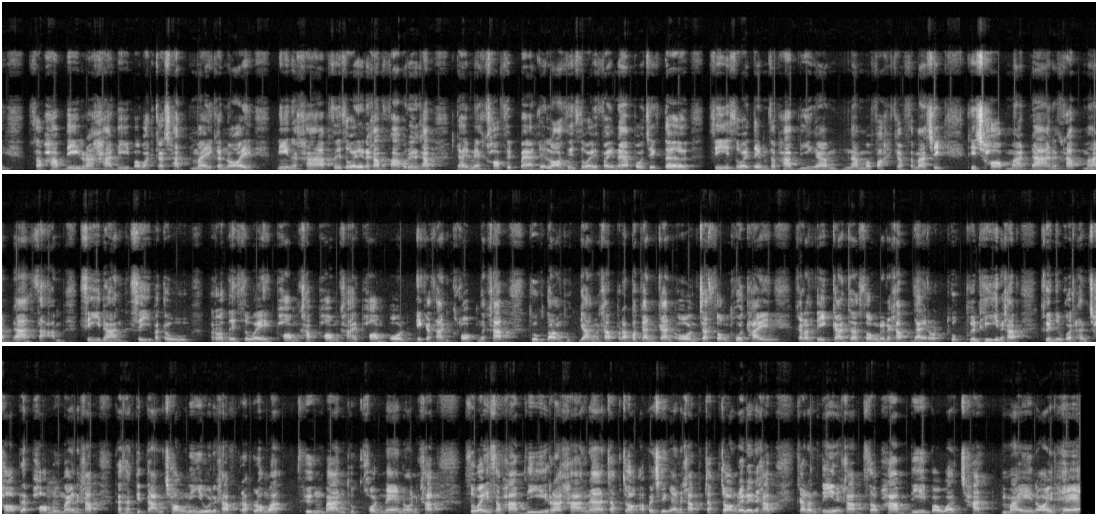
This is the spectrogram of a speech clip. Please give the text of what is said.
สภาพดีราคาดีประวัติก็ชัดไม่ก็น้อยนี่นะครับสวยๆเลยนะครับ ฝากไว้ด้วยนะครับ ได้แม็กขอบ 18 ได้ล้อสวยๆไฟหน้าโปรเจคเตอร์สีสวยเต็มสภาพดีงามนำมาฝากให้กับสมาชิกที่ชอบมาสด้านะครับมาสด้า3 4ดาน 4 ประตูรถได้สวยพร้อมขับ พร้อมขาย พร้อมโอน เอกสารครบนะครับ ถูกต้องทุกอย่างนะครับ รับประกันการโอนจัดส่งทั่วไทย การันตีการจัดส่งเลยนะครับ ได้รถทุกพื้นที่นะครับ ขึ้นอยู่กับท่านชอบและพร้อมหรือไม่นะครับ ถ้าท่านติดตามช่องนี้อยู่นะครับ รับรองว่าถึงบ้านทุกคนแน่นอนครับ สวยสภาพดีราคาน่าจับจองเอาไปใช้งานนะครับ จับจองได้เลยนะครับ การันตีนะครับ สภาพดีประวัติชัด ไม่น้อยแท้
